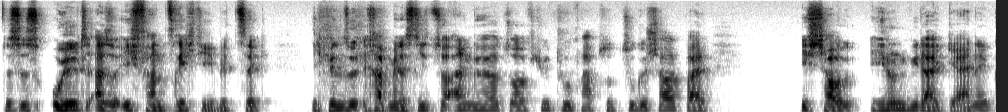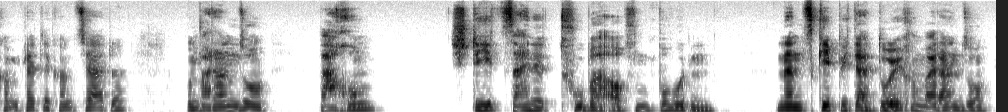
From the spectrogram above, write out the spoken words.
Das ist ult, also ich fand es richtig witzig. Ich bin so, ich habe mir das Lied so angehört, so auf YouTube, habe so zugeschaut, weil ich schaue hin und wieder gerne komplette Konzerte und war dann so, warum steht seine Tuba auf dem Boden? Und dann skippe ich da durch und war dann so,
